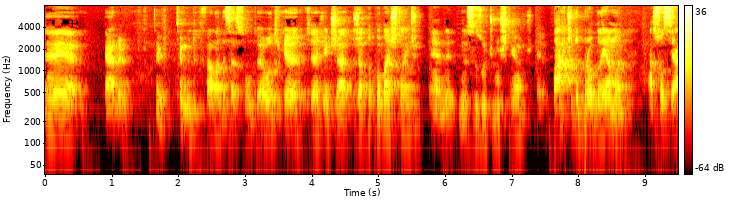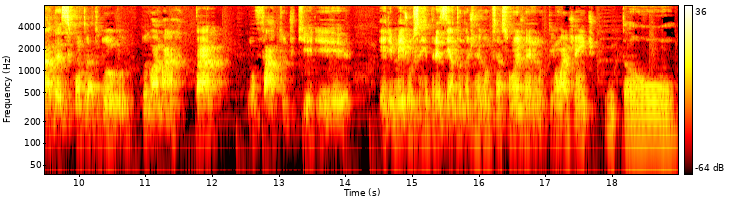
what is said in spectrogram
É, cara, tem, tem, muito o que falar desse assunto. É outro que a, que a gente já, já tocou bastante é, nesses últimos tempos. É, parte do problema associada a esse contrato do, do Lamar tá no fato de que ele, ele mesmo se representa nas negociações, né? ele não tem um agente, então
